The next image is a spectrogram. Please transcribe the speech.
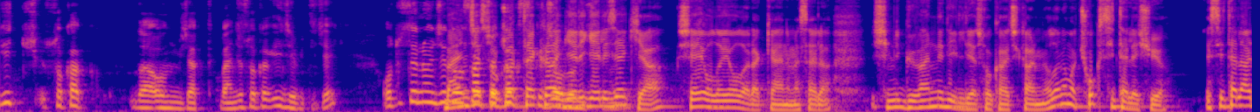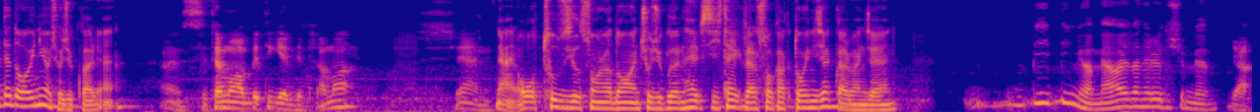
hiç sokakta olmayacaktık. Bence sokak iyice bitecek. 30 sene önce de Bence olsak da sokak çok tekrar olurdu. geri gelecek ya. Şey olayı olarak yani mesela. Şimdi güvenli değil diye sokağa çıkarmıyorlar ama çok siteleşiyor. E sitelerde de oynuyor çocuklar yani. Yani site muhabbeti gelir ama yani Yani o 30 yıl sonra doğan çocukların hepsi tekrar sokakta oynayacaklar bence yani. Bi- bilmiyorum ya. Ben öyle düşünmüyorum. ya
